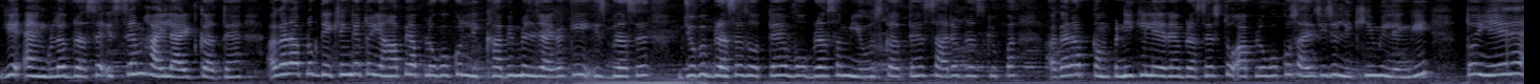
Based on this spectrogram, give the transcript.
ये एंगुलर ब्रश है, इससे हम हाईलाइट करते हैं। अगर आप लोग देखेंगे तो यहाँ पे आप लोगों को लिखा भी मिल जाएगा कि इस ब्रश जो भी ब्रशेज होते हैं, वो ब्रश हम यूज़ करते हैं सारे ब्रश के ऊपर। अगर आप कंपनी की ले रहे हैं ब्रशेज तो आप लोगों को सारी चीज़ें लिखी मिलेंगी। तो ये है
